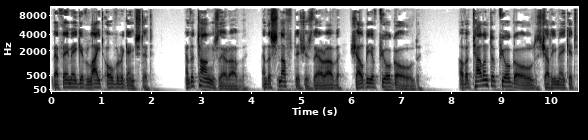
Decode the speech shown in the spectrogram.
that they may give light over against it. And the tongues thereof, and the snuff dishes thereof, shall be of pure gold. Of a talent of pure gold shall he make it,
